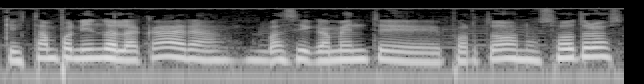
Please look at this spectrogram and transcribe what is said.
que están poniendo la cara, básicamente, por todos nosotros,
